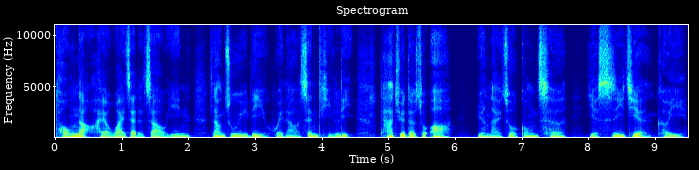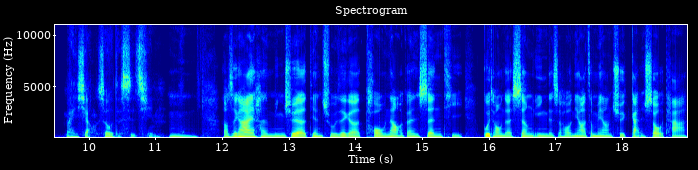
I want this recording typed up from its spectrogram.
头脑还有外在的噪音，让注意力回到身体里。他觉得说：“哦，原来坐公车也是一件可以蛮享受的事情。”嗯，老师刚才很明确的点出这个头脑跟身体不同的声音的时候，你要怎么样去感受它？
